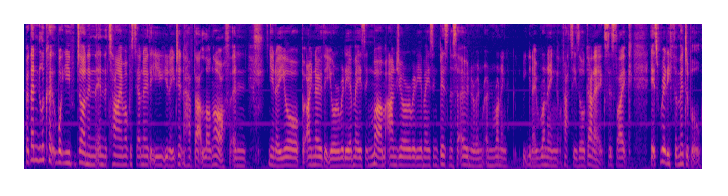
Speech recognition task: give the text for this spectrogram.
But then look at what you've done in in the time. Obviously i know that you you know you didn't have that long off and you know you're but i know that you're a really amazing mum and you're a really amazing business owner and, and running you know running fatty's organics. Is like it's really formidable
